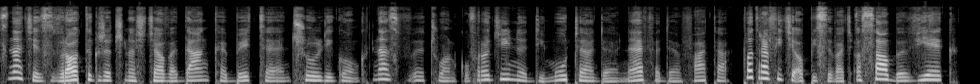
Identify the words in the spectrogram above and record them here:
znacie zwroty grzecznościowe, danke, bitte, entschuldigung, nazwy członków rodziny, die Mutter, der Neffe, der Vater. Potraficie opisywać osoby, wiek,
